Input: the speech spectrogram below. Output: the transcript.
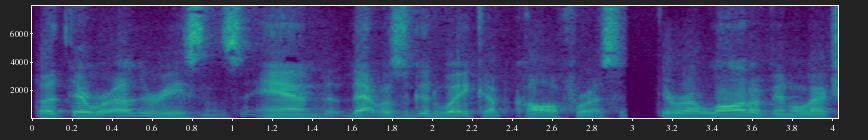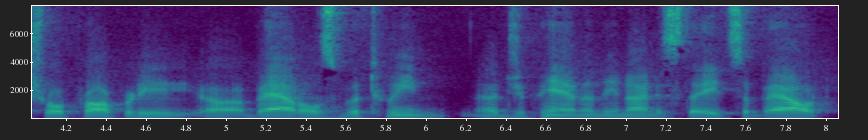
But there were other reasons, and that was a good wake up call for us. There were a lot of intellectual property uh, battles between uh, Japan and the United States about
